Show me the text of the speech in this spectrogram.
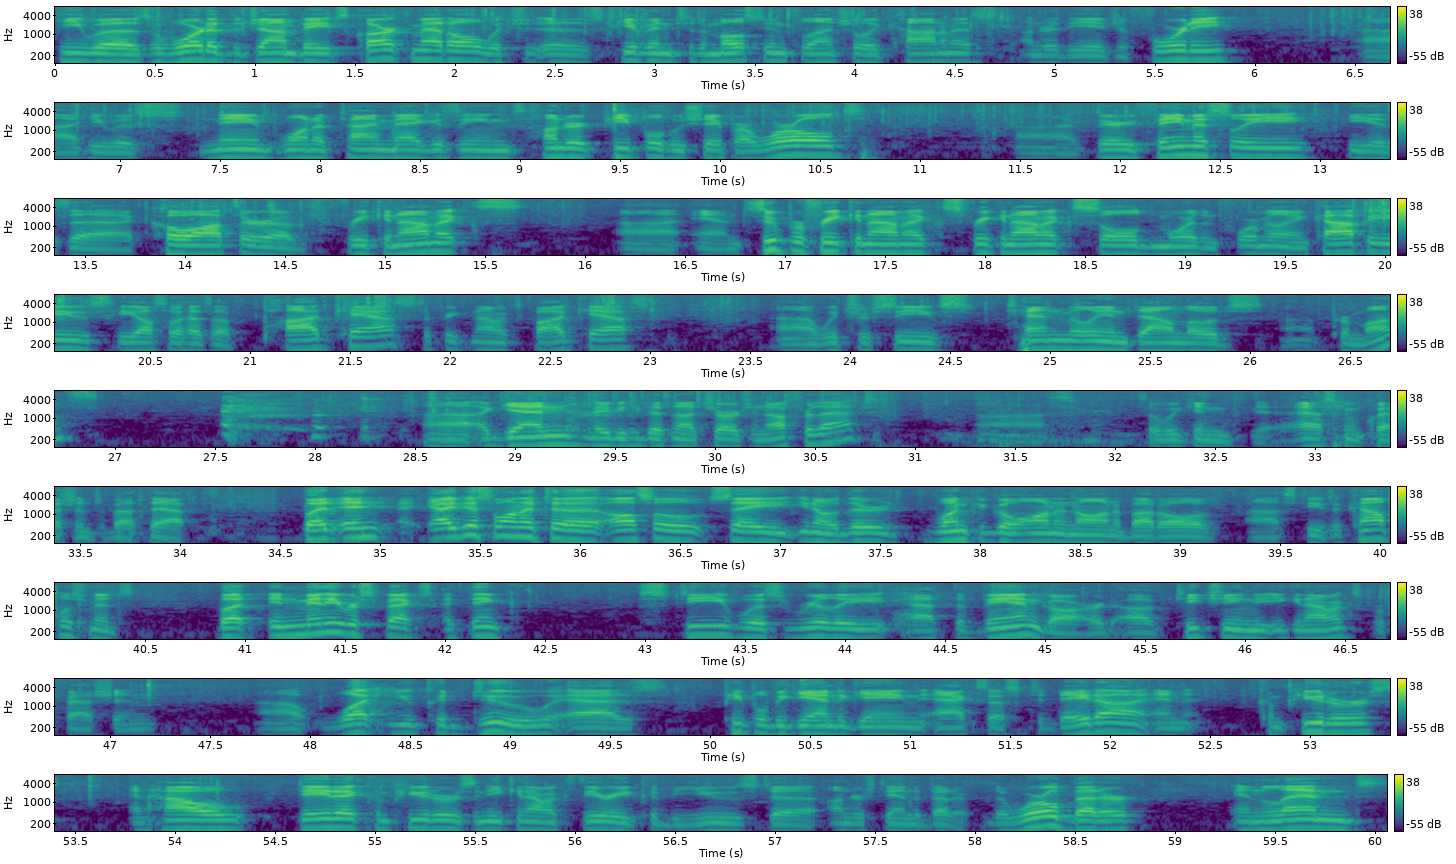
he was awarded the John Bates Clark Medal, which is given to the most influential economist under the age of 40. Uh, he was named one of Time Magazine's 100 People Who Shape Our World. Uh, very famously, he is a co-author of Freakonomics uh, and Super Freakonomics. Freakonomics sold more than 4 million copies. He also has a podcast, the Freakonomics podcast uh, which receives 10 million downloads uh, per month. Uh, again, maybe he does not charge enough for that, uh, so we can ask him questions about that. But and I just wanted to also say, you know, there one could go on and on about all of Steve's accomplishments, but in many respects, I think Steve was really at the vanguard of teaching the economics profession uh, what you could do as people began to gain access to data and computers and how data, computers, and economic theory could be used to understand the, better, the world better and lend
